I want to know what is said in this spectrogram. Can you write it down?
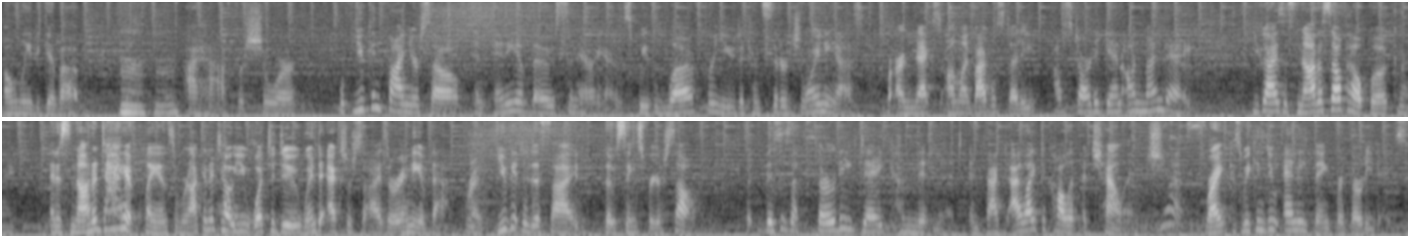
only to give up? Mm-hmm. I have for sure. Well, if you can find yourself in any of those scenarios, we'd love for you to consider joining us for our next online Bible study. I'll start again on Monday. You guys, it's not a self help book. Right. And it's not a diet plan, so we're not going to tell you what to do, when to exercise, or any of that. Right. You get to decide those things for yourself. But this is a 30 day commitment. In fact, I like to call it a challenge. Yes. Right? Because we can do anything for 30 days.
